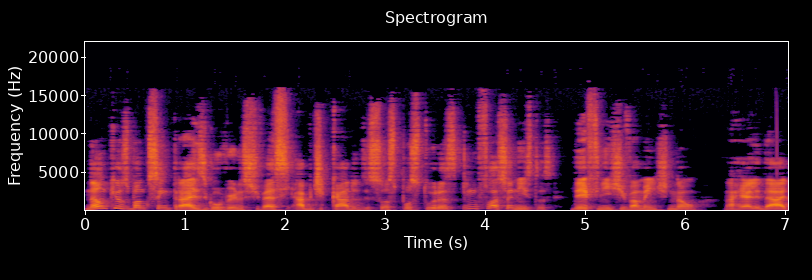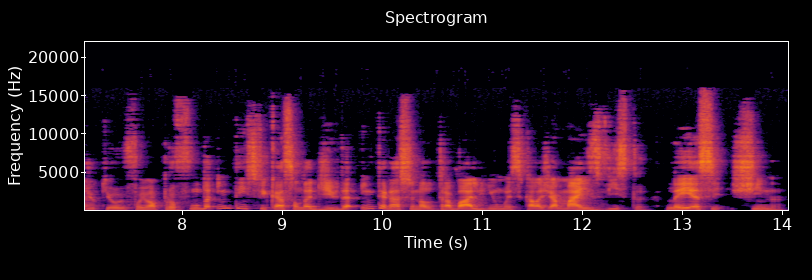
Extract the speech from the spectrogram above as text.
Não que os bancos centrais e governos tivessem abdicado de suas posturas inflacionistas, definitivamente não. Na realidade, o que houve foi uma profunda intensificação da dívida internacional do trabalho em uma escala jamais vista. Leia-se China.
